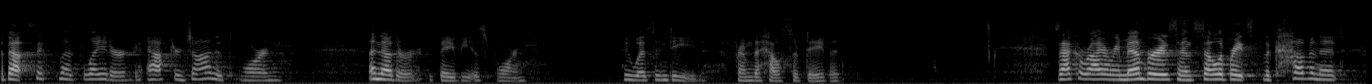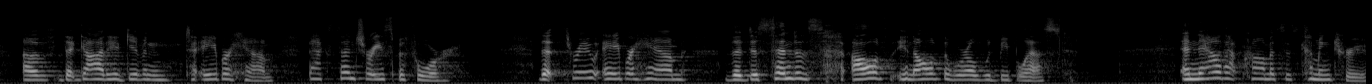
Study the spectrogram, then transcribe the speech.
About six months later, after John is born, another baby is born who was indeed from the house of David. Zechariah remembers and celebrates the covenant of, that God had given to Abraham back centuries before. That through Abraham, the descendants all of, in all of the world would be blessed. And now that promise is coming true.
